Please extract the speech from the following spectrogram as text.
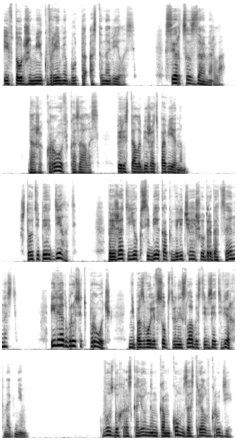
И в тот же миг время будто остановилось. Сердце замерло. Даже кровь, казалось, перестала бежать по венам. Что теперь делать? Прижать ее к себе как величайшую драгоценность или отбросить прочь, не позволив собственной слабости взять верх над ним? Воздух раскаленным комком застрял в груди.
